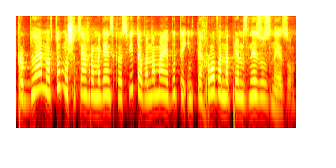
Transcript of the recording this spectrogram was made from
Проблема в тому, що ця громадянська освіта вона має бути інтегрована прямо знизу знизу,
